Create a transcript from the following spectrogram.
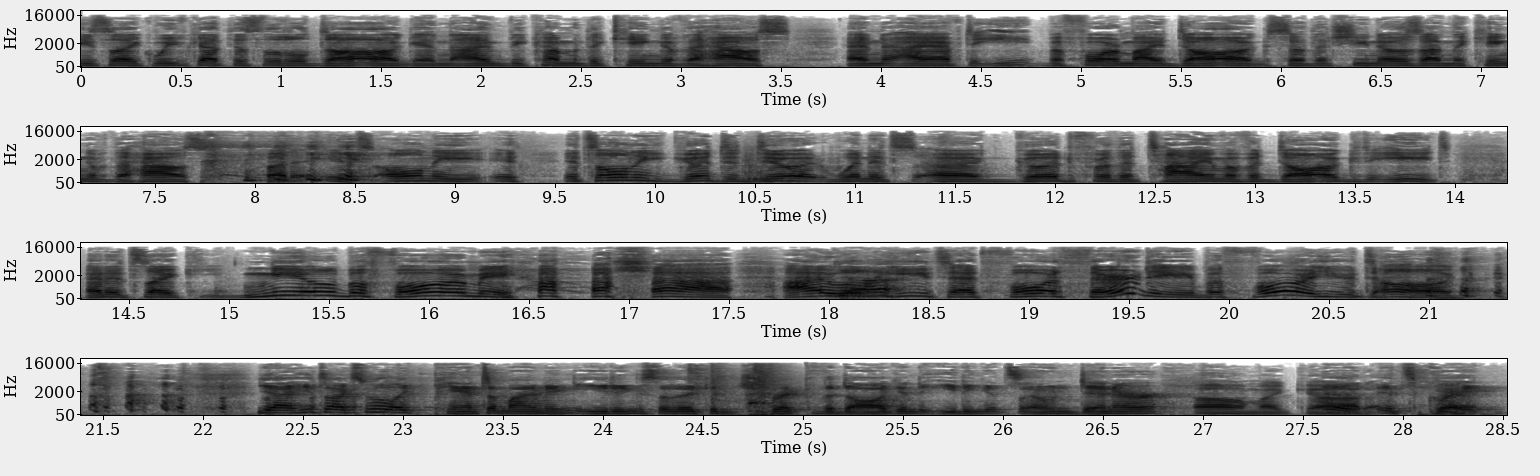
he's like, we've got this little dog and I'm become the king of the house and I have to eat before my dog so that she knows I'm the king of the house. But it's only, it, it's only good to do it when it's uh, good for the time of a dog to eat. And it's like, kneel before me. Ha ha ha. I will yeah. eat at 4.30 before you, dog. yeah, he talks about like pantomiming eating so they can trick the dog into eating its own dinner. Oh my god, it, it's great.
